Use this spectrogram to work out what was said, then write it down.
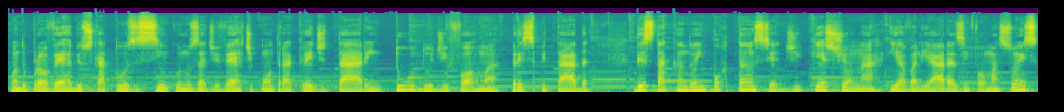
Quando Provérbios 14:5 nos adverte contra acreditar em tudo de forma precipitada, destacando a importância de questionar e avaliar as informações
